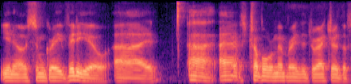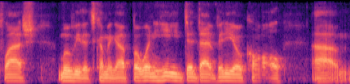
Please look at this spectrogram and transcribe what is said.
you know, some great video. Uh, uh, I have trouble remembering the director of the Flash movie that's coming up, but when he did that video call, um,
